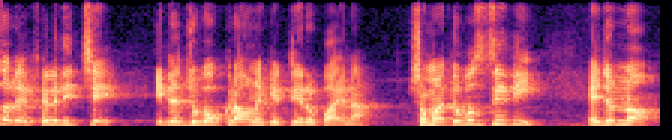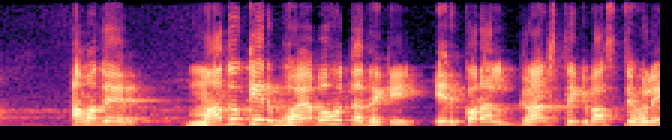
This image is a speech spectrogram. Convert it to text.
তরে ফেলে দিচ্ছে, এটা যুবকরা অনেকে টেরও পায় না। সময় তো উপস্থিতি এজন্য আমাদের মাদকের ভয়াবহতা থেকে, এর করাল গ্রাস থেকে বাঁচতে হলে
